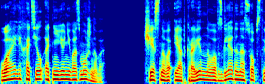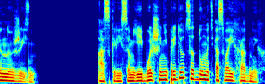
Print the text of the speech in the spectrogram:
Уайли хотел от нее невозможного, честного и откровенного взгляда на собственную жизнь. А с Крисом ей больше не придется думать о своих родных.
